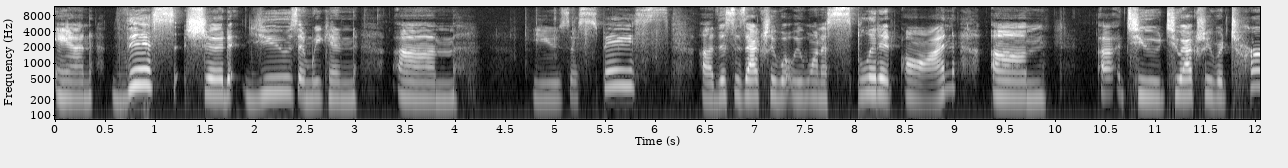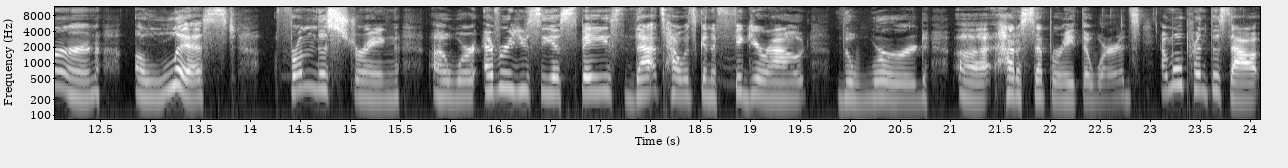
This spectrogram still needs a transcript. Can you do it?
And this should use, and we can um, use a space. Uh, this is actually what we want to split it on um, uh, to, to actually return a list from the string uh, wherever you see a space that's how it's going to figure out the word uh, how to separate the words and we'll print this out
